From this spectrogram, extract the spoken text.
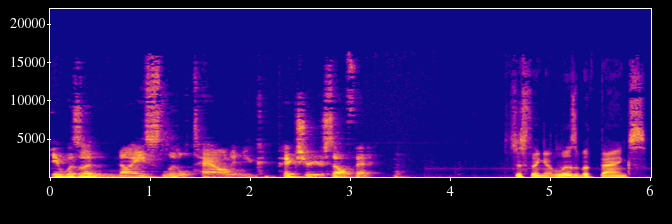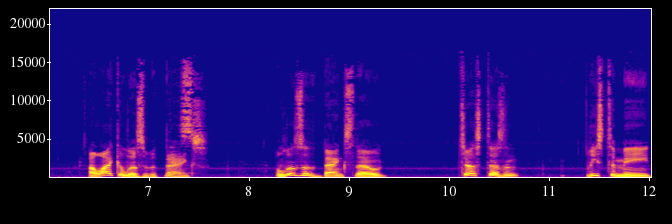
It was a nice little town, and you could picture yourself in it. Just thinking, Elizabeth Banks. I like Elizabeth Yes. Banks. Elizabeth Banks, though, just doesn't, at least to me,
